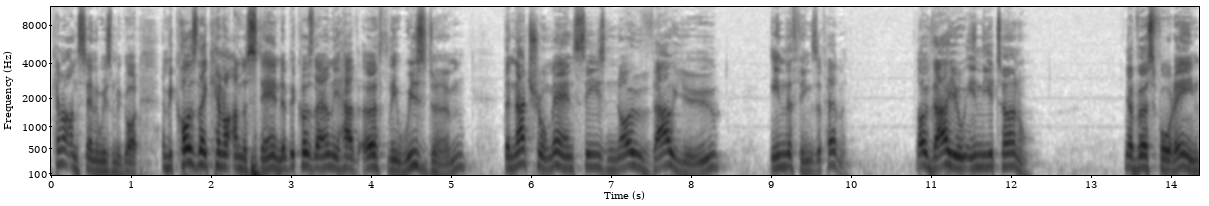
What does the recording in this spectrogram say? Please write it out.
Cannot understand the wisdom of God. And because they cannot understand it, because they only have earthly wisdom, the natural man sees no value in the things of heaven, no value in the eternal. You know, verse 14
